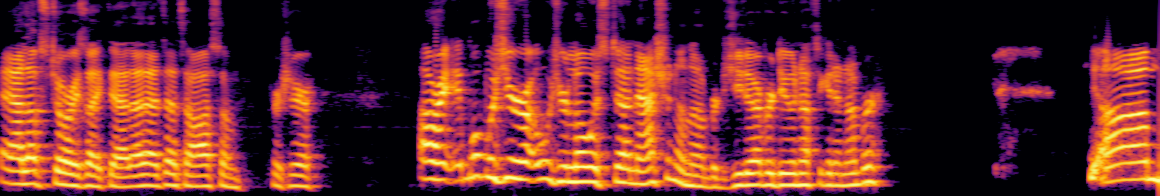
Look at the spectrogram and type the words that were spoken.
yeah. I love stories like that. That's, that's awesome for sure. All right. What was your what was your lowest uh, national number? Did you ever do enough to get a number? Um,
